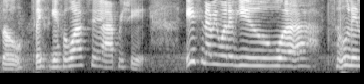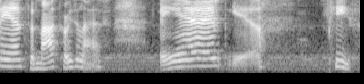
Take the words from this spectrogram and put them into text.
So thanks again for watching. I appreciate each and every one of you uh, tuning in to my crazy life. And yeah peace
